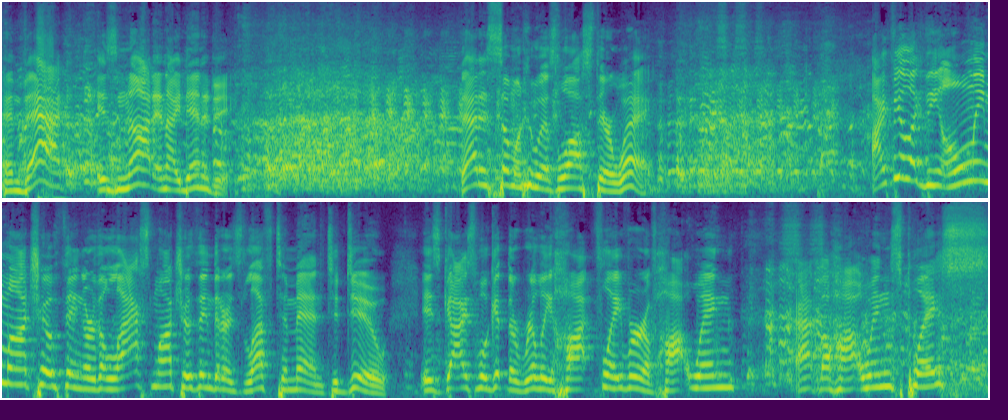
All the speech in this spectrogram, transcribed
And that is not an identity. That is someone who has lost their way. I feel like the only macho thing, or the last macho thing that is left to men to do, is guys will get the really hot flavor of hot wing at the hot wings place.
